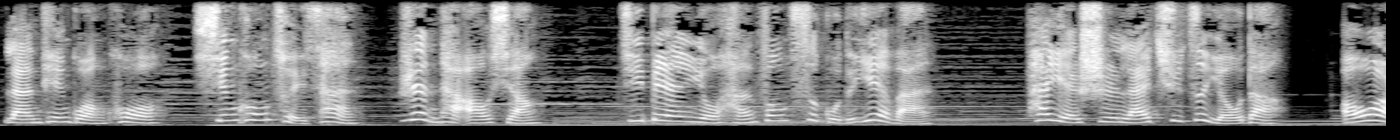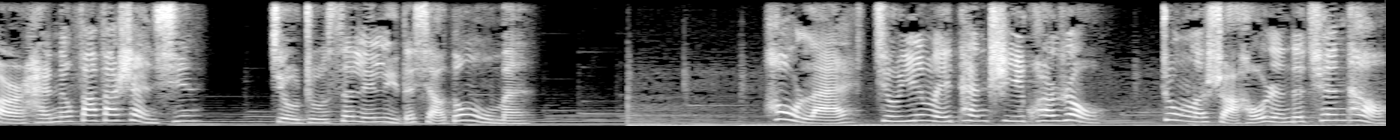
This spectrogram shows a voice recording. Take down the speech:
蓝天广阔，星空璀璨，任它翱翔。即便有寒风刺骨的夜晚，它也是来去自由的，偶尔还能发发善心，救助森林里的小动物们。后来就因为贪吃一块肉，中了耍猴人的圈套，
